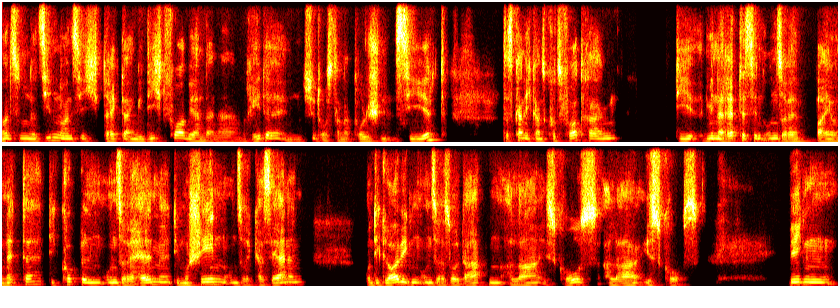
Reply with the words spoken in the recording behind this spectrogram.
1997 trägt er ein Gedicht vor während einer Rede im südostanatolischen Siirt. Das kann ich ganz kurz vortragen. Die Minarette sind unsere Bajonette, die Kuppeln unsere Helme, die Moscheen unsere Kasernen und die Gläubigen unsere Soldaten. Allah ist groß, Allah ist groß. Wegen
